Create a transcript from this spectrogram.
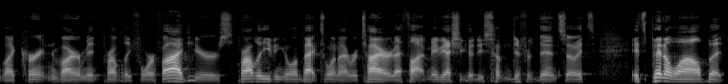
my current environment probably four or five years, probably even going back to when I retired. I thought maybe I should go do something different then. So it's it's been a while, but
